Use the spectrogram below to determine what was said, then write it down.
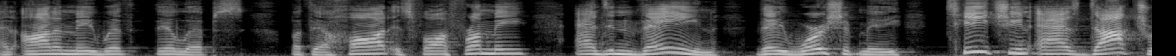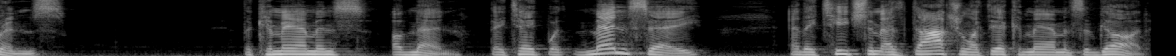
and honor me with their lips, but their heart is far from me, and in vain they worship me, teaching as doctrines the commandments of men. They take what men say and they teach them as doctrine, like their commandments of God.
